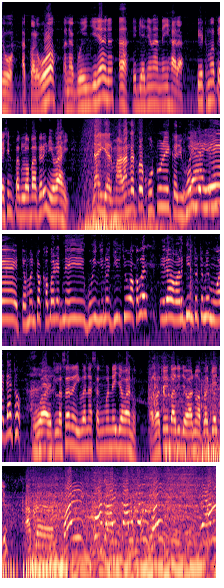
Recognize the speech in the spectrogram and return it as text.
જો આ કડવો અને આ ગોઈંજી રહ્યા ને હા. એ બે જણા નહીં હારા. પેટમાં પેસીને પગ લોબા કરીને એવા હી. ના યાર મારા અંગત કોઈ ખોટું નહીં કર્યું. હોય. એ તમને તો ખબર જ નહીં. ગોઈંજીનો નો જીવ જેવો ખબર? એરા વળગીને તો તમે મોડા ઠો ઓવા એટલે સર ને ઈવાના સંગમાં નહીં જવાનું. હવે કઈ બાજુ જવાનું આપણે કહેજો આપણે ભાઈ આ બાઈક ચાલુ કર્યું ભાઈ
